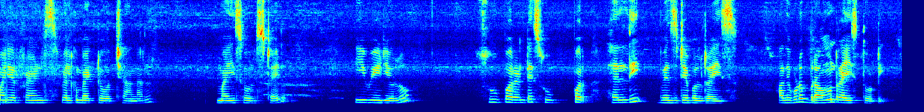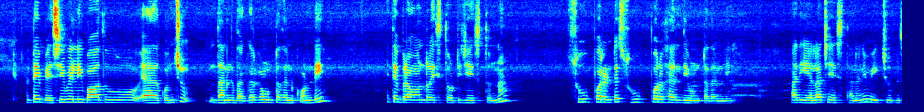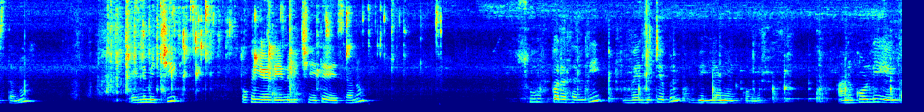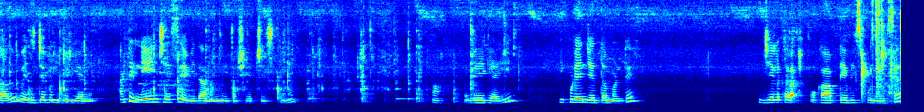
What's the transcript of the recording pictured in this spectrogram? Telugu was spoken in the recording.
My dear friends welcome back to our channel my soul style ఈ వీడియోలో సూపర్ అంటే సూపర్ హెల్దీ వెజిటేబుల్ రైస్. అది కూడా బ్రౌన్ రైస్ తోటి. అంటే బెసిబెల్లి బాదు కొంచెం దానికి దగ్గరగా ఉంటుంది అనుకోండి అయితే బ్రౌన్ రైస్ తోటి చేస్తున్న సూపర్ అంటే సూపర్ హెల్దీ ఉంటుందండి. అది ఎలా చేస్తానని మీకు చూపిస్తాను. ఎండుమిర్చి ఒక ఏడు ఎండుమిర్చి అయితే వేసాను. సూపర్ హెల్దీ వెజిటేబుల్ బిర్యానీ అనుకోండి. అనుకోండి ఏం కాదు వెజిటేబుల్ బిర్యానీ. అంటే నేను చేసే విధానం మీతో షేర్ చేసుకుని వేగాయి. ఇప్పుడు ఏం చేద్దామంటే జీలకర్ర ఒక హాఫ్ టేబుల్ స్పూన్ వేసా.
